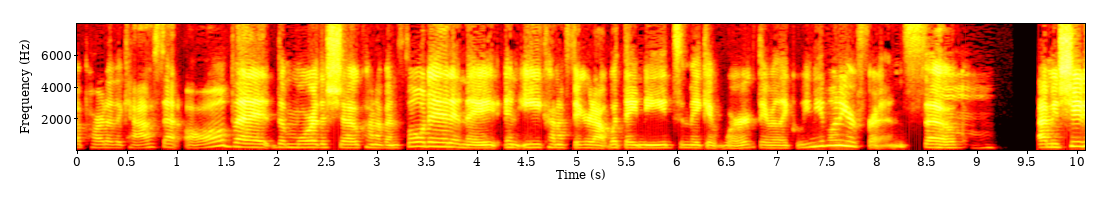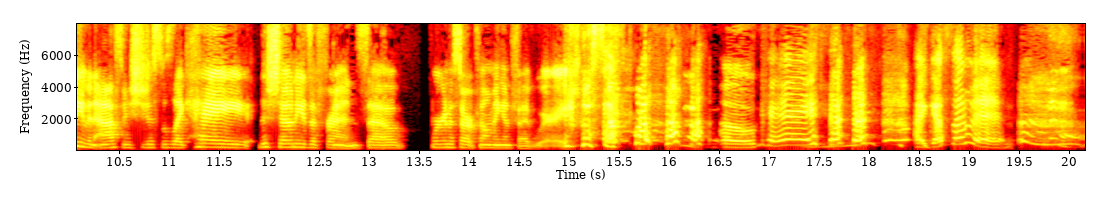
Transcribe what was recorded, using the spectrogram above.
a part of the cast at all. But the more the show kind of unfolded and they and E kind of figured out what they need to make it work, they were like, We need one of your friends. So mm I mean, she didn't even ask me. She just was like, "Hey, the show needs a friend, so we're gonna start filming in February." okay. I guess I'm in. Yeah.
